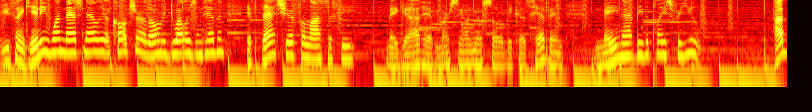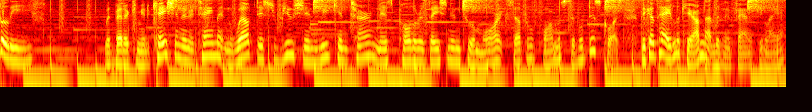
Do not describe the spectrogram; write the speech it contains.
you think any one nationality or culture are the only dwellers in heaven? If that's your philosophy, may God have mercy on your soul because heaven may not be the place for you. I believe with better communication, entertainment, and wealth distribution, we can turn this polarization into a more acceptable form of civil discourse. Because, hey, look here, I'm not living in fantasy land.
